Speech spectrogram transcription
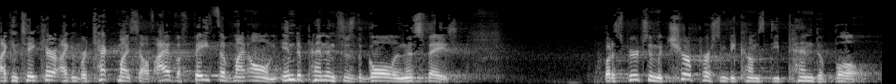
I can take care, I can protect myself. I have a faith of my own. Independence is the goal in this phase. But a spiritually mature person becomes dependable.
